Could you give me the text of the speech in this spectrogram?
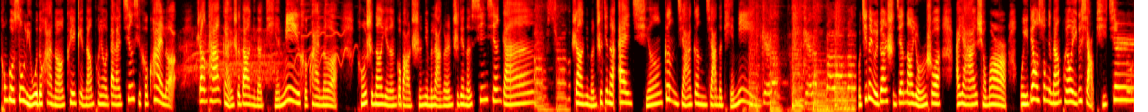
通过送礼物的话呢，可以给男朋友带来惊喜和快乐。让他感受到你的甜蜜和快乐，同时呢，也能够保持你们两个人之间的新鲜感，让你们之间的爱情更加更加的甜蜜。我记得有一段时间呢，有人说：“哎呀，小妹儿，我一定要送给男朋友一个小皮筋儿。”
